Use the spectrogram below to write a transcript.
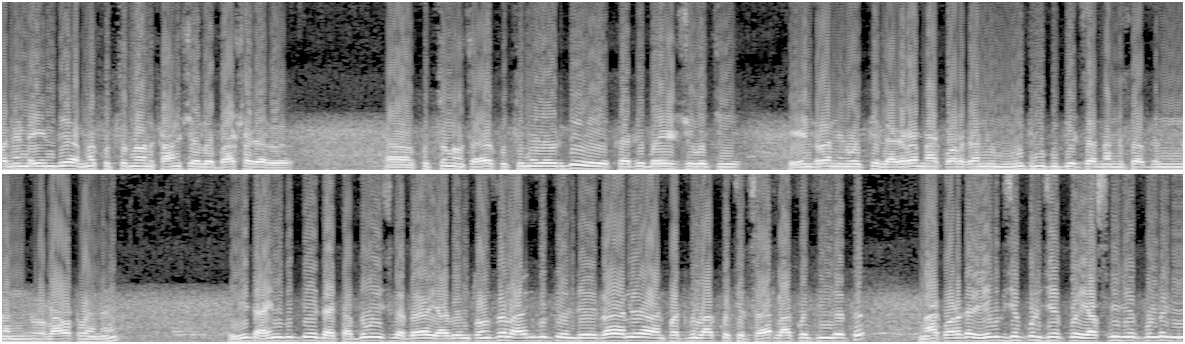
పన్నెండు అయింది అన్న కూర్చున్నామని కానిస్టేబుల్ భాష గారు. కూర్చున్నాం సార్. కూర్చునేటప్పటికి కర్రీ బయసి వచ్చి ఏంట్రా నేను వచ్చి లెగరా నా నేను మూతిని గుద్దేడు సార్. నన్ను పెద్ద నన్ను రావటమేనా? ఏంటి ఆయన గుర్తేంటి ఆయన పెద్ద వయసు కదా యాభై ఎనిమిది సంవత్సరాలు ఆయన గుర్తేంటి రా అని ఆయన పట్టుకుని లాక్కొచ్చాడు సార్. లాక్కొచ్చిన తర్వాత నా కొడక ఏమిటి చెప్పుకొని చెప్పు ఎస్పీ చెప్పుకుంటే నీ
